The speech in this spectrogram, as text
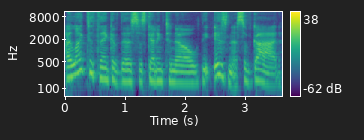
I like to think of this as getting to know the isness of God.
